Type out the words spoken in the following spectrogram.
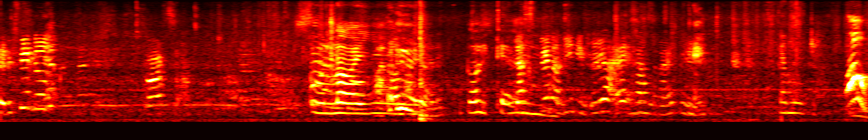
Ser det fint ud? Godt så. Åh oh, nej. Godt Jeg spænder lige dine ører af her, så der ikke Jeg må Åh!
